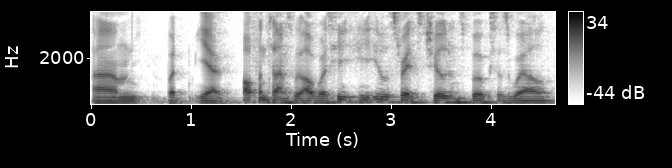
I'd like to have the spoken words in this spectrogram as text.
Um, but yeah, oftentimes with artworks, he, he illustrates children's books as well.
